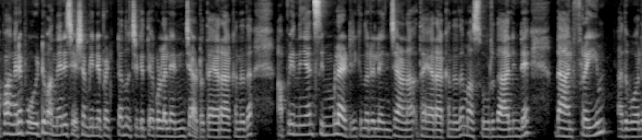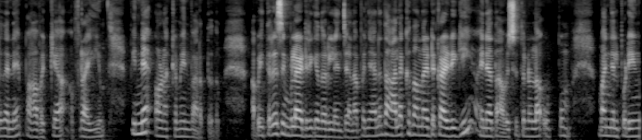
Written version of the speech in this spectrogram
അപ്പോൾ അങ്ങനെ പോയിട്ട് വന്നതിന് ശേഷം പിന്നെ പെട്ടെന്ന് ഉച്ചക്കത്തേക്കുള്ള ലഞ്ചാട്ടോ തയ്യാറാക്കുന്നത്. അപ്പോൾ ഇന്ന് ഞാൻ സിമ്പിളായിട്ടിരിക്കുന്ന ഒരു ലഞ്ചാണ് തയ്യാറാക്കുന്നത്. മസൂർ ദാലിന്റെ ദാൽ ഫ്രൈയും അതുപോലെ തന്നെ പാവയ്ക്ക ഫ്രൈയും പിന്നെ ഉണക്കമീൻ വറുത്തതും. അപ്പോൾ ഇത്രയും സിമ്പിളായിട്ടിരിക്കുന്ന ഒരു ലഞ്ചാണ് അപ്പോൾ ഞാൻ ദാലൊക്കെ നന്നായിട്ട് കഴുകി അതിനകത്ത് ആവശ്യത്തിനുള്ള ഉപ്പും മഞ്ഞൾപ്പൊടിയും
